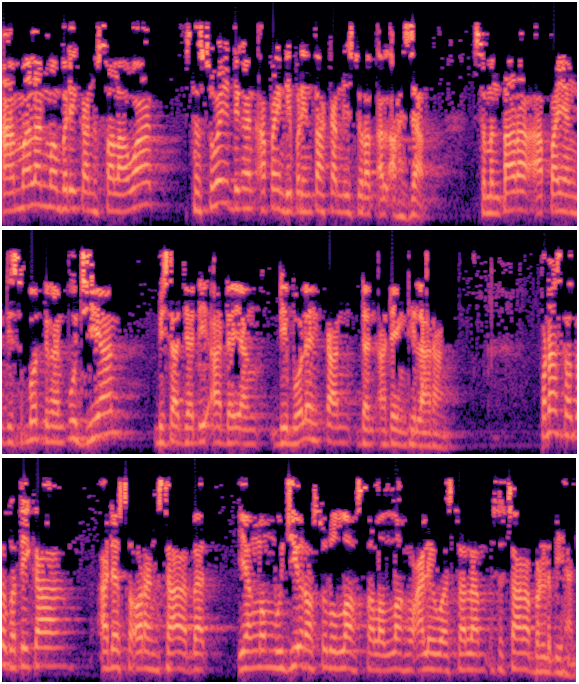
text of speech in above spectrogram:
amalan memberikan salawat sesuai dengan apa yang diperintahkan di surat Al-Ahzab. Sementara apa yang disebut dengan pujian bisa jadi ada yang dibolehkan dan ada yang dilarang. Pernah suatu ketika ada seorang sahabat yang memuji Rasulullah sallallahu alaihi wasallam secara berlebihan.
